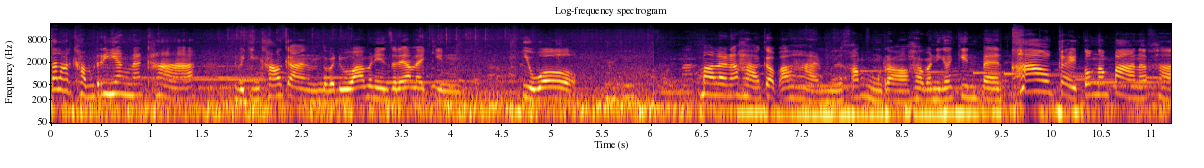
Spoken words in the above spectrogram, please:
ตลาดคำเรียงนะคะเดี๋ยวไปกินข้าวกันเดี๋ยวไปดูว่าวันนี้จะได้อะไรกินหิวเวอร์มาแล้วนะคะกับอาหารมื้อค่ำของเราค่ะ วันนี้ก็กินเป็นข้าวไก่ต้มน้ำปลานะคะ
